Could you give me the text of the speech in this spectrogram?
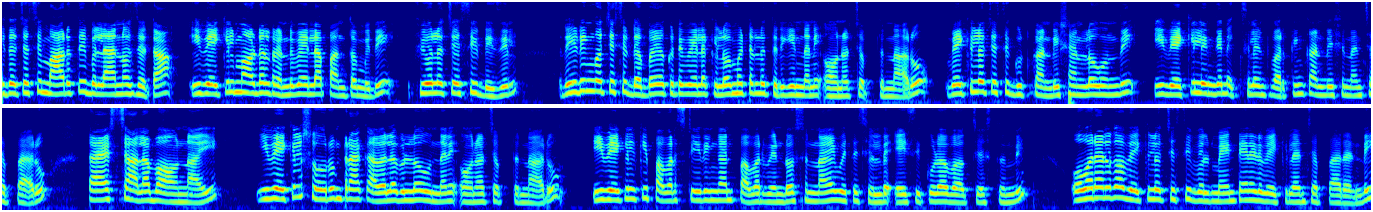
ఇది వచ్చేసి మారుతి బిలానో జెటా. ఈ వెహికల్ మోడల్ రెండు వేల పంతొమ్మిది. ఫ్యూల్ వచ్చేసి డీజిల్. రీడింగ్ వచ్చేసి డెబ్బై ఒకటి వేల కిలోమీటర్లు తిరిగిందని ఓనర్ చెప్తున్నారు. వెహికల్ వచ్చేసి గుడ్ కండిషన్లో ఉంది. ఈ vehicle engine excellent working condition అని చెప్పారు. టైర్స్ చాలా బాగున్నాయి. ఈ వెహికల్ షోరూమ్ ట్రాక్ అవైలబుల్లో ఉందని ఓనర్ చెప్తున్నారు. ఈ వెహికల్కి power steering and power windows ఉన్నాయి. విత్ చిల్డ్ ఏసీ కూడా వర్క్ చేస్తుంది. ఓవరాల్గా వెహికల్ వచ్చేసి వెల్ మెయింటైన్డ్ వెహికల్ అని చెప్పారండి.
